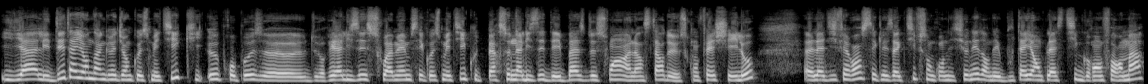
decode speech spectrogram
Il y a les détaillants d'ingrédients cosmétiques qui, eux, proposent de réaliser soi-même ces cosmétiques ou de personnaliser des bases de soins à l'instar de ce qu'on fait chez. Euh, La différence, c'est que les actifs sont conditionnés dans des bouteilles en plastique grand format.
